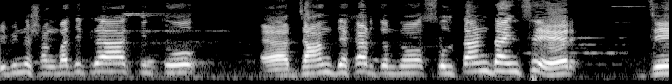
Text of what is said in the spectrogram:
বিভিন্ন সাংবাদিকরা কিন্তু যান দেখার জন্য সুলতান ডাইন্সের যে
